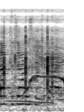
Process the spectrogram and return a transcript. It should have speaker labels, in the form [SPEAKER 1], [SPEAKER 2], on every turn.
[SPEAKER 1] love the dance move, guys.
